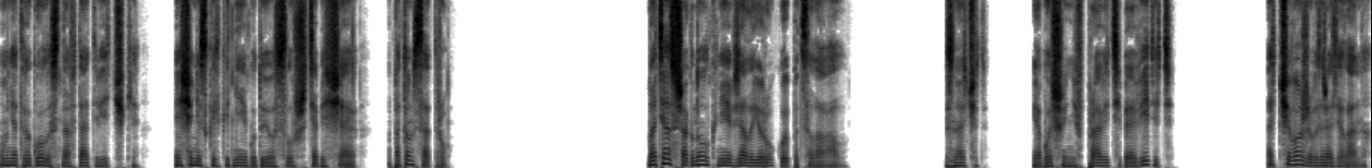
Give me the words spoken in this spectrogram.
«У меня твой голос на автоответчике. Я еще несколько дней буду его слушать, обещаю, а потом сотру». Матиас шагнул к ней, взял ее руку и поцеловал. «Значит, я больше не вправе тебя видеть?» «Отчего же?» — возразила она.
